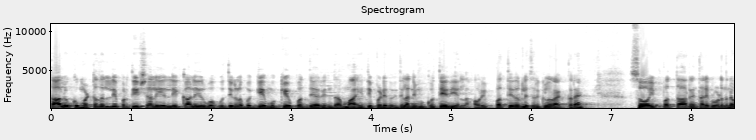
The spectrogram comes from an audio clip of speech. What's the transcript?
ತಾಲೂಕು ಮಟ್ಟದಲ್ಲಿ ಪ್ರತಿ ಶಾಲೆಯಲ್ಲಿ ಖಾಲಿ ಇರುವ ಹುದ್ದೆಗಳ ಬಗ್ಗೆ ಮುಖ್ಯೋಪಾಧ್ಯಾಯರಿಂದ ಮಾಹಿತಿ ಪಡೆದು ಇದೆಲ್ಲ ನಿಮ್ಗೆ ಗೊತ್ತೇ ಇದೆಯಲ್ಲ, ಅವ್ರು ಇಪ್ಪತ್ತೈದರಲ್ಲಿ ಸರ್ಕ್ಯುಲರ್ ಆಗ್ತಾರೆ. ಸೊ ಇಪ್ಪತ್ತಾರನೇ ತಾರೀಕು ಒಳಗಡೆ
